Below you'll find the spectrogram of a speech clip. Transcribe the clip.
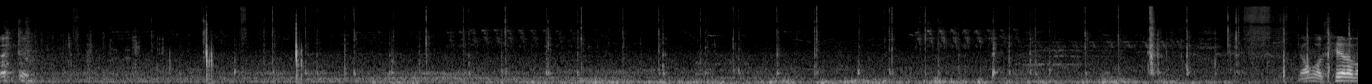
You almost hit him on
